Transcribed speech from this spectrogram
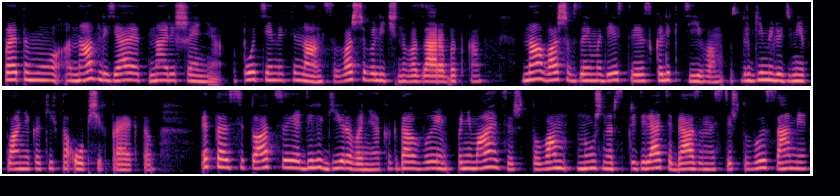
Поэтому она влияет на решение по теме финансов, вашего личного заработка, на ваше взаимодействие с коллективом, с другими людьми в плане каких-то общих проектов. Это ситуация делегирования, когда вы понимаете, что вам нужно распределять обязанности, что вы сами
